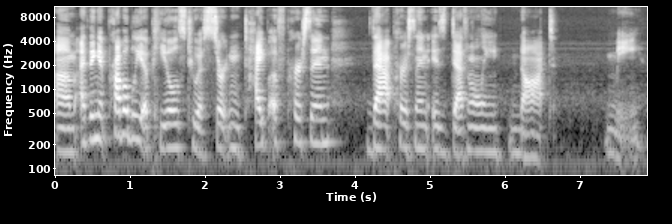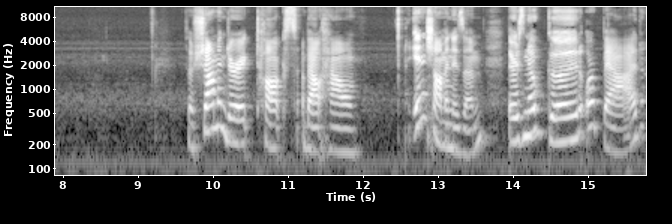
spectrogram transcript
Um, I think it probably appeals to a certain type of person. That person is definitely not me. So, Shaman Durek talks about how in shamanism, there's no good or bad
